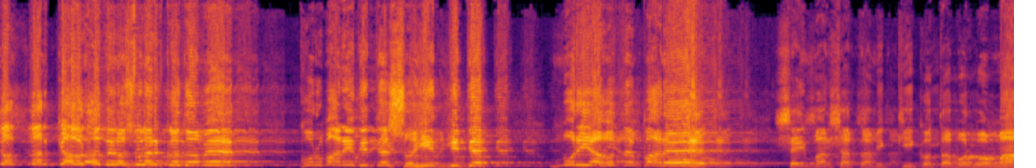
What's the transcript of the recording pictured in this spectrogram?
সন্তানকে আওলাদের রসুলের কদমে কোরবানি দিতে, শহীদ দিতে মরিয়া হতে পারে। সেই মার সাথে আমি কি কথা বলব? মা,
